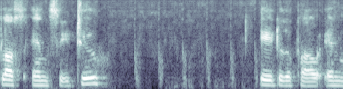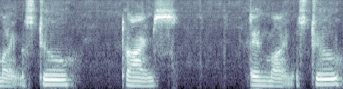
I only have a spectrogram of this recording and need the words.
plus nc2 a to the power n minus 2 times n minus 2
